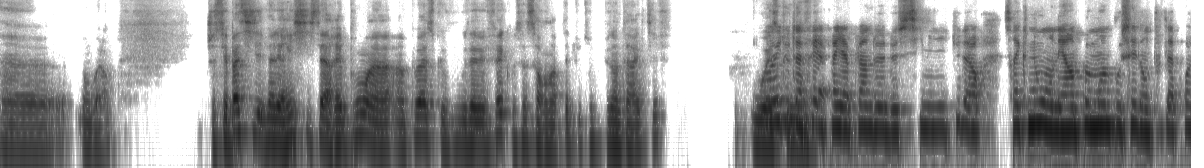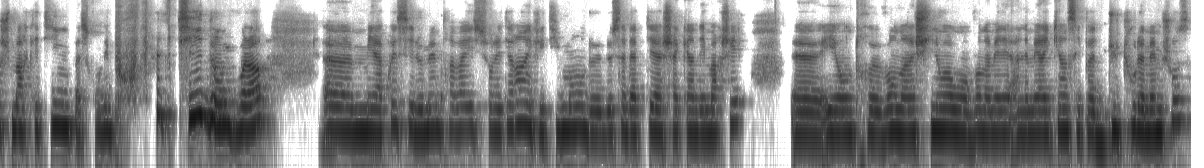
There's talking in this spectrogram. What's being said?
Euh, donc voilà. Je ne sais pas si Valérie, si ça répond un peu à ce que vous avez fait, comme ça, ça rendra peut-être le truc plus interactif. oui, tout à fait. Après, il y a plein de, similitudes. Alors, c'est vrai que nous, on est un peu moins poussé dans toute l'approche marketing parce qu'on est plus petit, donc voilà. Euh, mais après, c'est le même travail sur les terrains, effectivement, de, s'adapter à chacun des marchés. Euh, et entre vendre un chinois ou vendre un américain, c'est pas du tout la même chose.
